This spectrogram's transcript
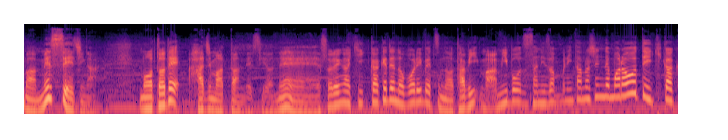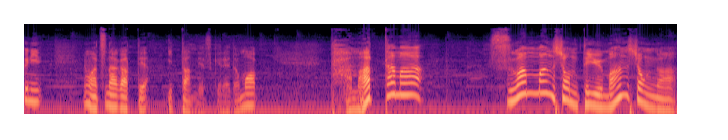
まあ、メッセージが元で始まったんですよね。それがきっかけで登別の旅、まあ、海坊主さんに存分に楽しんでもらおうという企画に、まあ、つながっていったんですけれども、たまたま、スワンマンションっていうマンションが、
